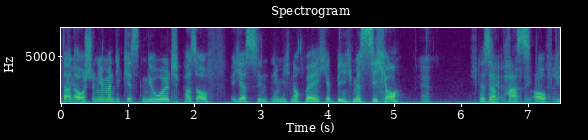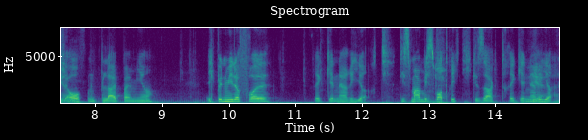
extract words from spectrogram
Da hat okay. auch schon jemand die Kisten geholt. Pass auf, hier sind nämlich noch welche, bin ich mir sicher. Ja. Deshalb pass auf dich auf und bleib bei mir. Ich bin wieder voll regeneriert. Diesmal habe ich das. Wort richtig gesagt. Regeneriert. Ja.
